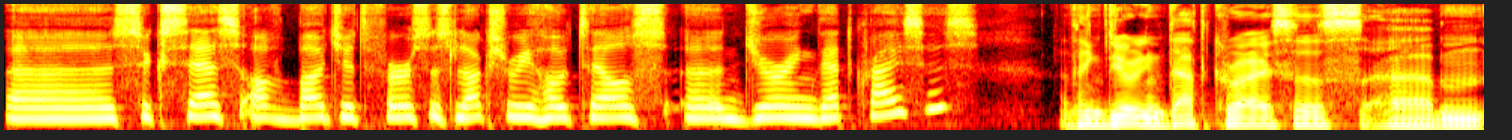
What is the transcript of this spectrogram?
uh, success of budget versus luxury hotels uh, during that crisis? I think during that crisis, um,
